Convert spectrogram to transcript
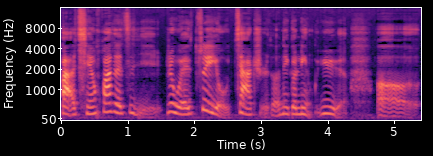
把钱花在自己认为最有价值的那个领域，呃，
